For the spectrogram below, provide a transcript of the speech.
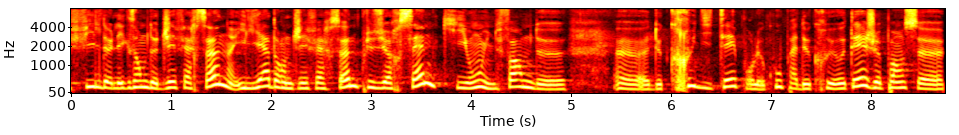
fil de l'exemple de Jefferson, il y a dans Jefferson plusieurs scènes qui ont une forme de, de crudité, pour le coup, pas de cruauté. Je pense euh,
